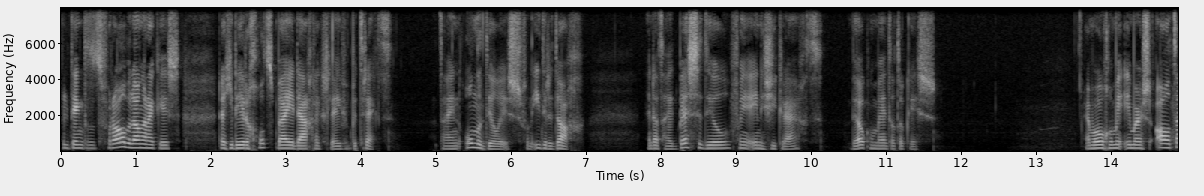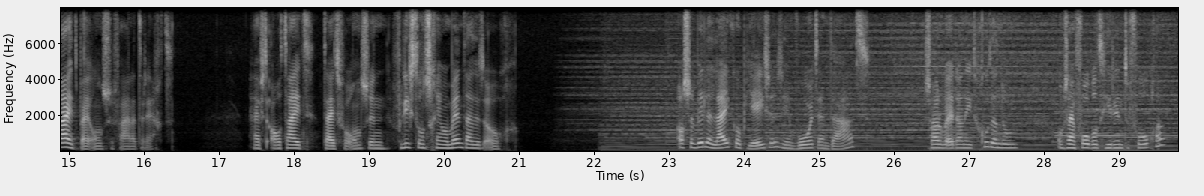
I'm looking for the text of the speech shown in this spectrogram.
Ik denk dat het vooral belangrijk is dat je de Heere God bij je dagelijks leven betrekt. Dat Hij een onderdeel is van iedere dag. En dat Hij het beste deel van je energie krijgt, welk moment dat ook is. Wij mogen immers altijd bij onze Vader terecht. Hij heeft altijd tijd voor ons en verliest ons geen moment uit het oog. Als we willen lijken op Jezus in woord en daad, zouden we er dan niet goed aan doen om zijn voorbeeld hierin te volgen?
